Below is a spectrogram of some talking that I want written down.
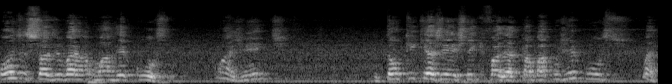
Onde os Estados Unidos vai arrumar recurso? Com a gente. Então o que, que a gente tem que fazer? Acabar com os recursos. Ué,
